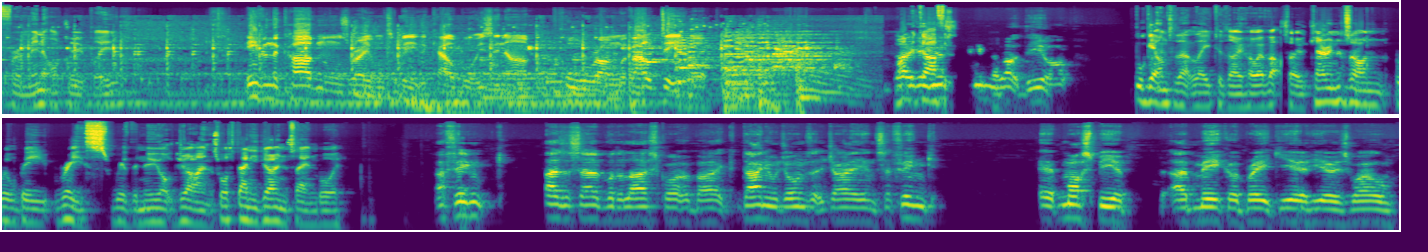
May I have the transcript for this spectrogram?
for a minute or two, please. Even the Cardinals were able to beat the Cowboys in our poor run without D Hop. Mike McCarthy. About D Hop. We'll get onto that later, though. However, so carrying us on will be Rhys with the New York Giants. What's Danny Jones saying, boy? I think, as I said with the last quarterback, Daniel Jones at the Giants, I think it must be a, a make or break year here as well.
